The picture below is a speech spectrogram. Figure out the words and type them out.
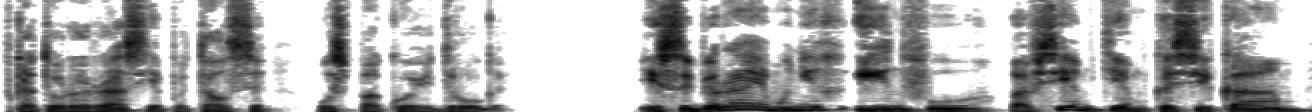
В который раз я пытался успокоить друга. И собираем у них инфу по всем тем косякам,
